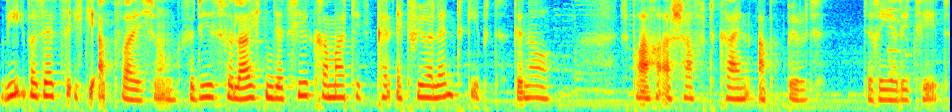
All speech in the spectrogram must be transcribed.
Wie übersetze ich die Abweichung, für die es vielleicht in der Zielgrammatik kein Äquivalent gibt? Genau. Sprache erschafft kein Abbild der Realität.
